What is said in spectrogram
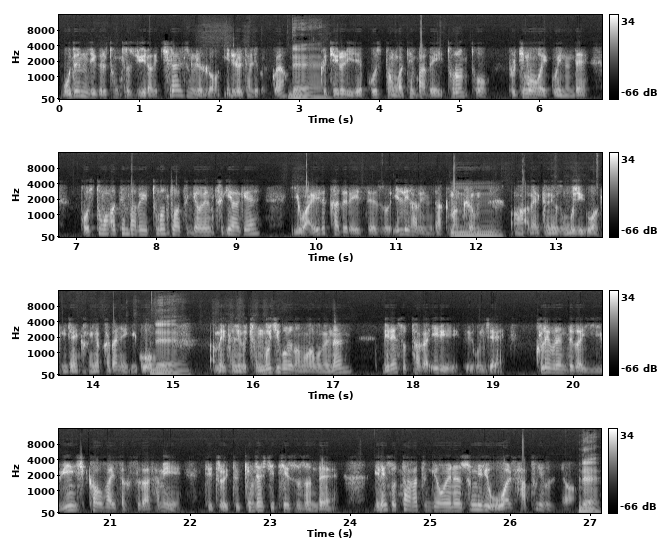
모든 리그를 통틀어서 유일하게 7할 승률로 1위를 달리고 있고요. 네. 그 뒤를 이제 보스턴과 템파베이, 토론토, 볼티모어가 잇고 있는데 보스턴과 템파베이, 토론토 같은 경우에는 특이하게 이 와일드카드 레이스에서 1, 2, 3입니다. 그만큼 음, 어, 아메리칸 리그 동부지구가 굉장히 강력하다는 얘기고 네. 아메리칸 리그 중부지구로 넘어가 보면은 미네소타가 1위 그리고 이제 클리브랜드가 2위, 시카고 화이트삭스가 3위, 디트로이트, 캔자스시티의 순서인데 미네소타 같은 경우에는 승률이 5할 4푼이거든요. 네.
